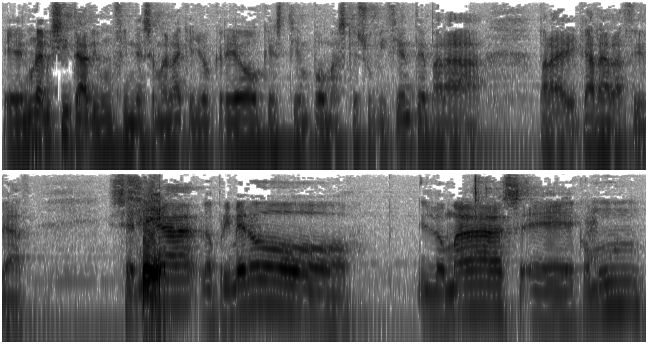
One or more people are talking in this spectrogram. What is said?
en una visita de un fin de semana que yo creo que es tiempo más que suficiente para, dedicar a la ciudad. Sería lo primero lo más eh, común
